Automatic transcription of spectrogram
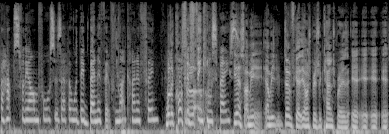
perhaps, for the armed forces ever? Would they benefit from that kind of thing? Well, of course, Bit of thinking space. Yes, I mean, I mean, don't forget the Archbishop of Canterbury is, is,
